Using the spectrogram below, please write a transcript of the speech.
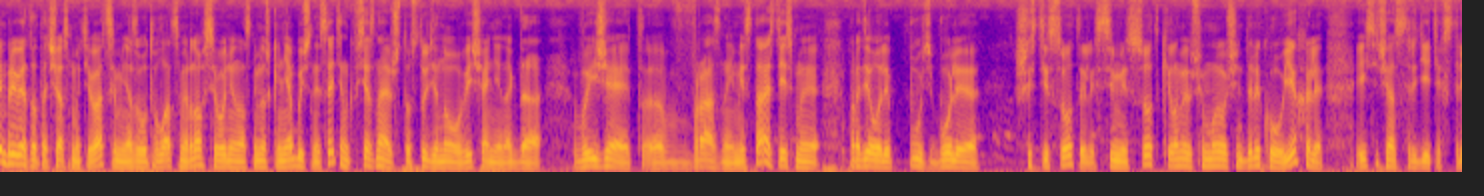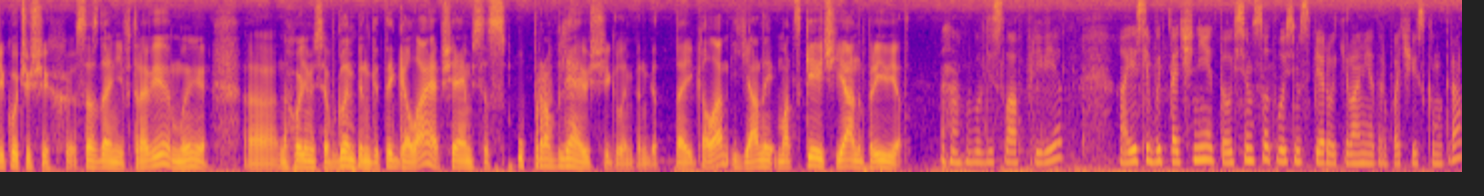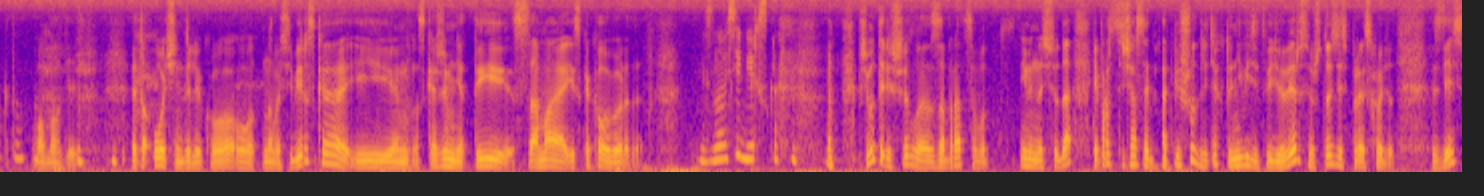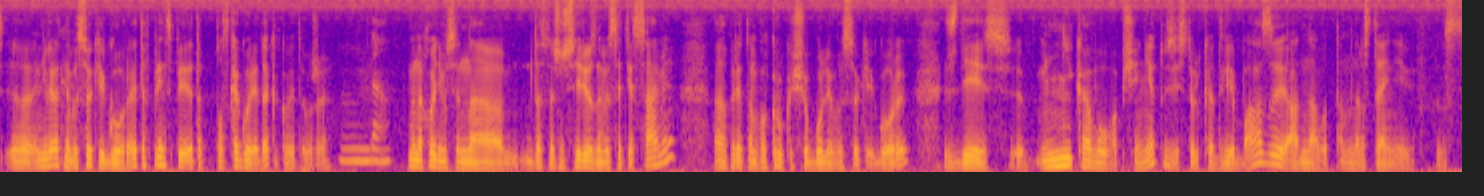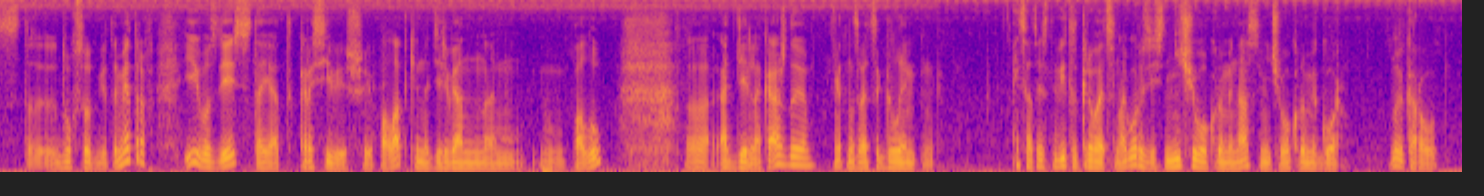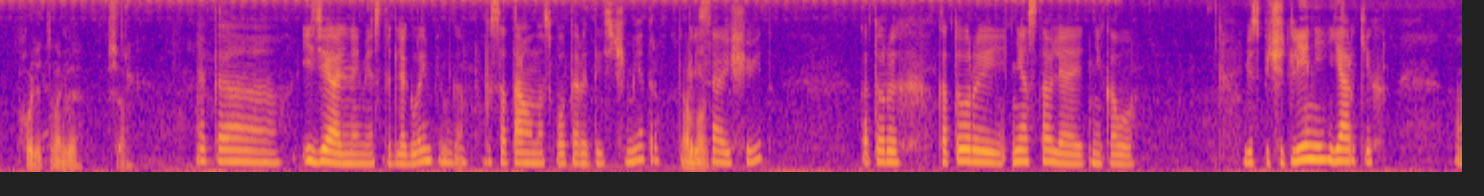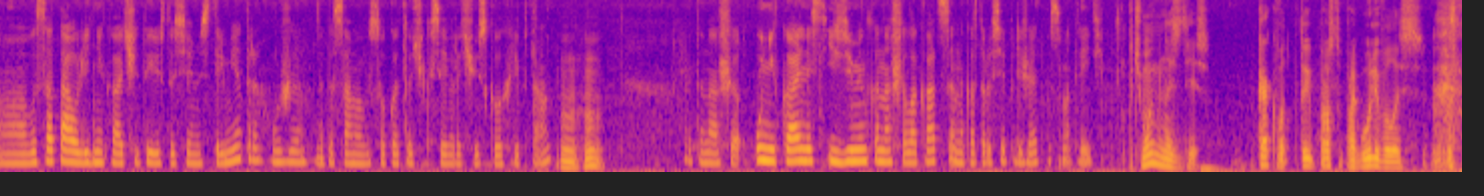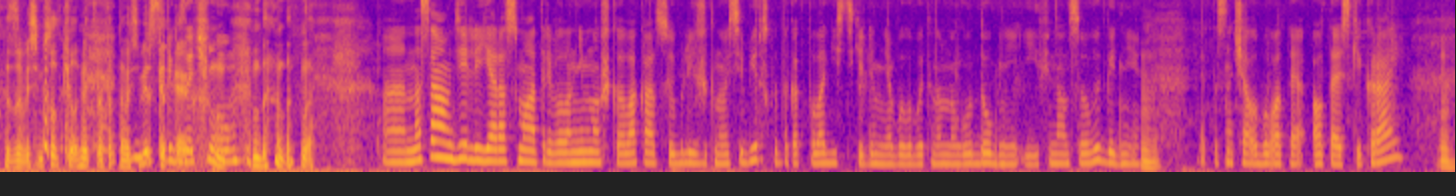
Всем привет, это «Час мотивации». Меня зовут Влад Смирнов. Сегодня у нас немножко необычный сеттинг. Все знают, что студия нового вещания иногда выезжает э, в разные места. Здесь мы проделали путь более 600 или 700 километров. В общем, мы очень далеко уехали. И сейчас среди этих стрекочущих созданий в траве мы э, находимся в глэмпинге Тайгала и общаемся с управляющей глэмпинга Тайгала Яной Мацкевич. Яна, привет! Владислав, привет! А если быть точнее, то 781 километр по Чуйскому тракту. Обалдеть. Это очень далеко от Новосибирска. И скажи мне, ты сама из какого города? Из Новосибирска. Почему ты решила забраться вот именно сюда? Я просто сейчас опишу для тех, кто не видит видеоверсию, что здесь происходит. Здесь э, невероятно высокие горы. Это, в принципе, это плоскогорье, да, какое-то уже? Да. Мы находимся на достаточно серьезной высоте сами, э, при этом вокруг еще более высокие горы. Здесь никого вообще нету, здесь только две базы, одна вот там на расстоянии 200 где-то метров, и вот здесь стоят красивейшие палатки на деревянном полу, э, отдельно каждую. Это называется глэмпинг. И, соответственно, вид открывается на горы. Здесь ничего, кроме нас, ничего, кроме гор. Ну и коровы ходят иногда. Все. Это идеальное место для глэмпинга. Высота у нас полторы тысячи метров. Потрясающий вид, которых, который не оставляет никого без впечатлений ярких. А, высота у ледника 473 метра уже. Это самая высокая точка Северо-Чуйского хребта. Угу. Это наша уникальность, изюминка, наша локация, на которую все приезжают посмотреть. Почему именно здесь? Как вот ты просто прогуливалась за 800 километров от Новосибирска? С рюкзачком. Да, да, да. А, на самом деле я рассматривала немножко локацию ближе к Новосибирску, так как по логистике для меня было бы это намного удобнее и финансово выгоднее. Угу. Это сначала был Алтай, Алтайский край, угу.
